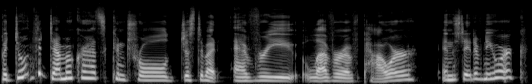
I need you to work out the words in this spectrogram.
But don't the Democrats control just about every lever of power in the state of New York?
